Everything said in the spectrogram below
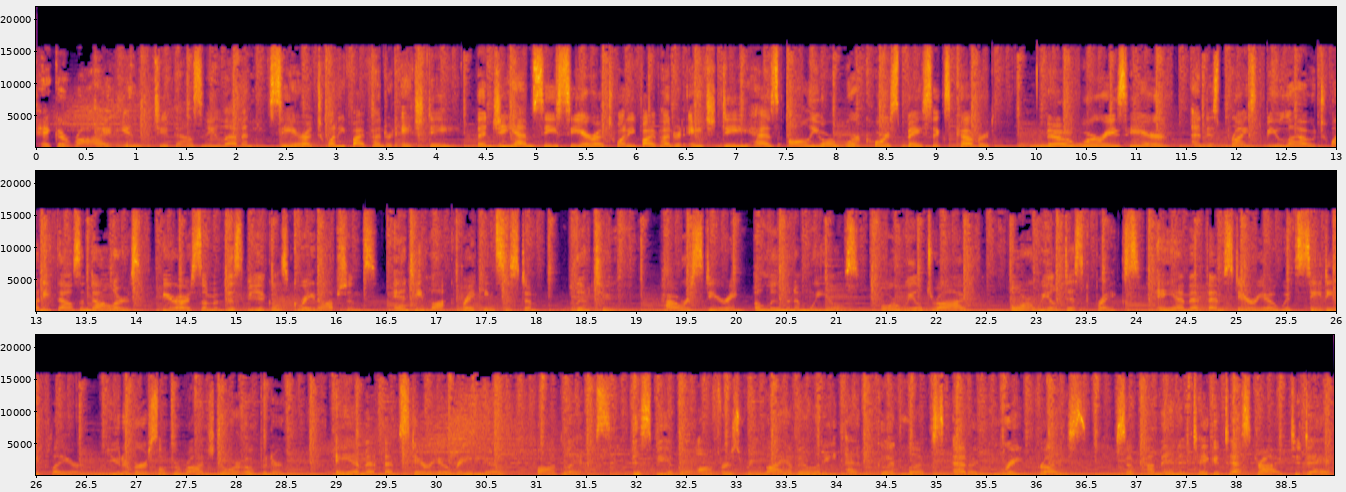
Take a ride in the 2011 Sierra 2500 HD. The GMC Sierra 2500 HD has all your workhorse basics covered. No worries here and is priced below $20,000. Here are some of this vehicle's great options. Anti-lock braking system, Bluetooth, power steering, aluminum wheels, four-wheel drive, four-wheel disc brakes, AM FM stereo with CD player, universal garage door opener, AM FM stereo radio, fog lamps. This vehicle offers reliability and good looks at a great price. So come in and take a test drive today.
